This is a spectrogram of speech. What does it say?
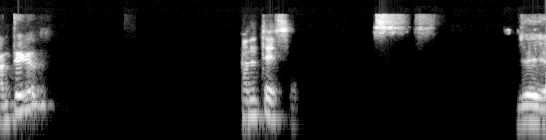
అంతే కదా? అంతే సార్. జయ.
